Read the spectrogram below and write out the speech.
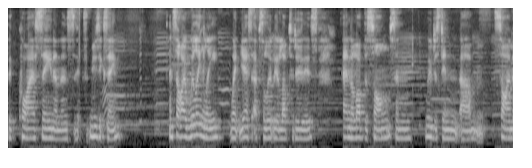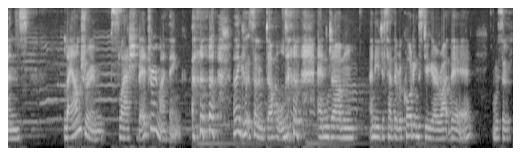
the choir scene and the music scene. And so I willingly went, yes, absolutely, I'd love to do this. And I love the songs. And we were just in um, Simon's lounge room slash bedroom, I think. I think it was sort of doubled. and, um, and he just had the recording studio right there. And we sort of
